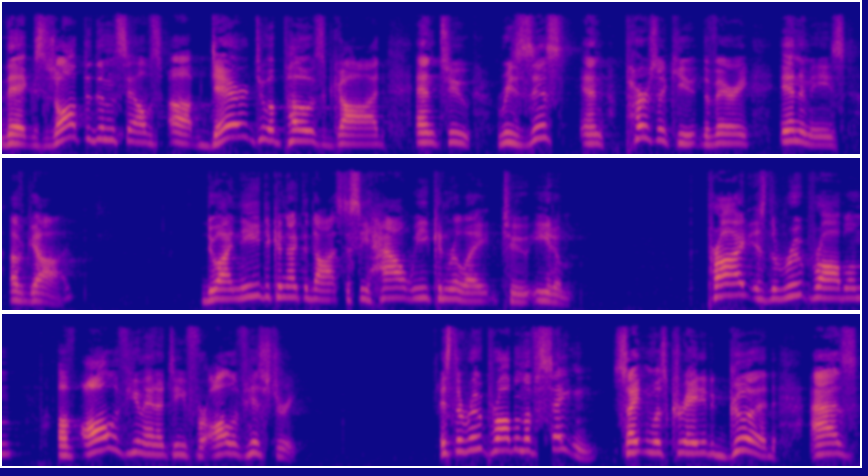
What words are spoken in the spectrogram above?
they exalted themselves up, dared to oppose God, and to resist and persecute the very enemies of God. Do I need to connect the dots to see how we can relate to Edom? Pride is the root problem of all of humanity for all of history. It's the root problem of Satan. Satan was created good as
